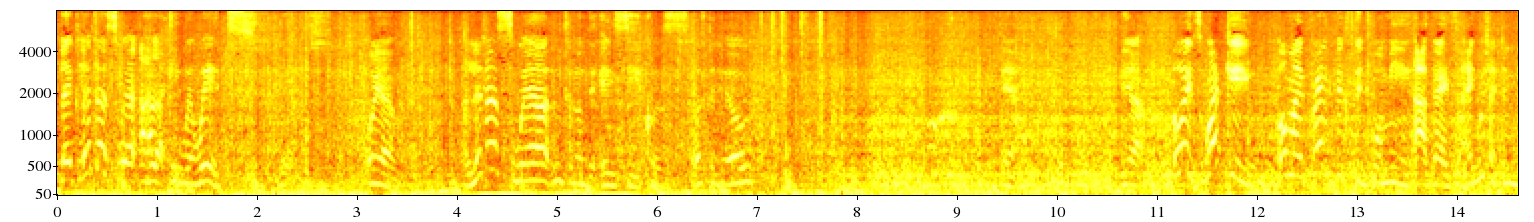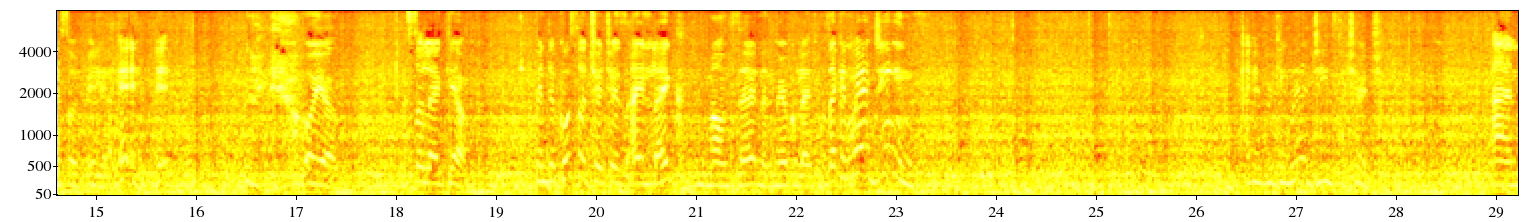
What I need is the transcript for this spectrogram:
like, let us wear. Ah, wait, wait, wait. Oh yeah, let us wear. Let me turn on the AC because what the hell? Yeah. Yeah. Oh, it's working. Oh, my friend fixed it for me. Ah, guys, I wish I turned this on earlier. Eh, eh, eh. oh, yeah. So, like, yeah. Pentecostal churches, I like Mount Zion and Miracle Life because I can wear jeans. I can freaking wear jeans to church. And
